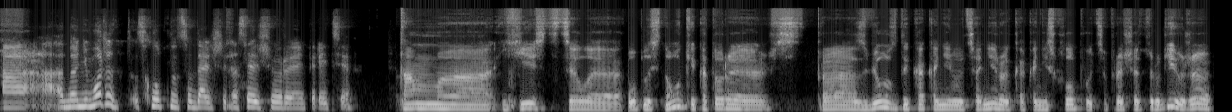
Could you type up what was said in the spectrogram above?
А оно не может схлопнуться дальше, на следующий уровень перейти? Там э, есть целая область науки, которая про звезды, как они эволюционируют, как они схлопываются, превращаются в другие, уже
